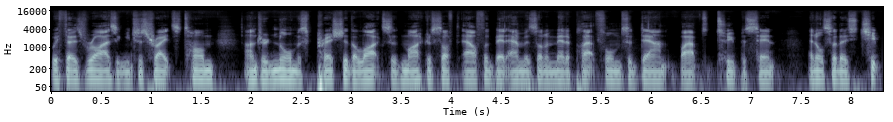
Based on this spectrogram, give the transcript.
with those rising interest rates, Tom, under enormous pressure. The likes of Microsoft, Alphabet, Amazon, and Meta platforms are down by up to 2%. And also those chip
